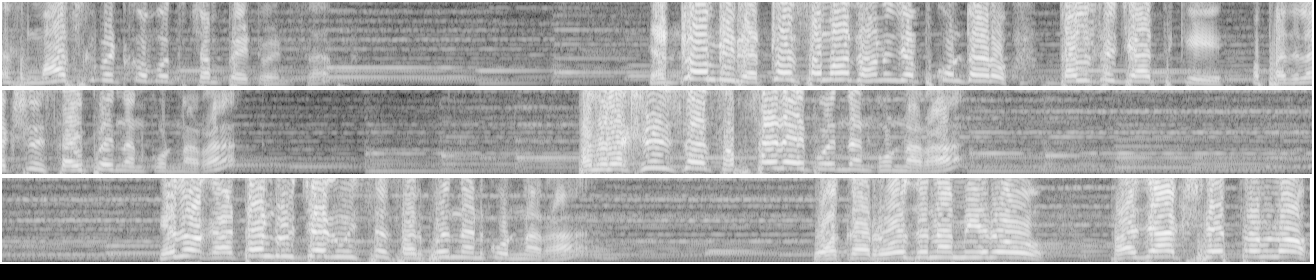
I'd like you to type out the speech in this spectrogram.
అసలు మాస్క్ పెట్టుకోకపోతే చంపేటువంటి సార్? ఎట్లా మీరు ఎట్లా సమాధానం చెప్పుకుంటారు దళిత జాతికి? ఒక పది లక్షలు ఇస్తే అయిపోయింది అనుకుంటున్నారా? పది లక్షలు ఇస్తే సబ్సిడీ అయిపోయింది అనుకుంటున్నారా? ఏదో ఒక అటెండ్ ఉద్యోగం ఇస్తే సరిపోయింది అనుకుంటున్నారా? ఒక రోజున మీరు ప్రజాక్షేత్రంలో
